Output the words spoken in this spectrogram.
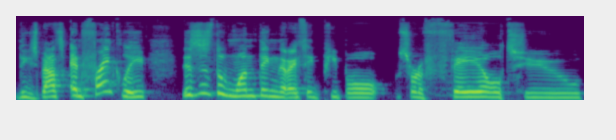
these ballots and frankly this is the one thing that i think people sort of fail to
